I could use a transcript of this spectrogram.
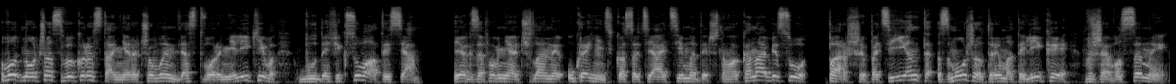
Водночас використання речовин для створення ліків буде фіксуватися. Як запевняють члени Української асоціації медичного канабісу, перший пацієнт зможе отримати ліки вже восени.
